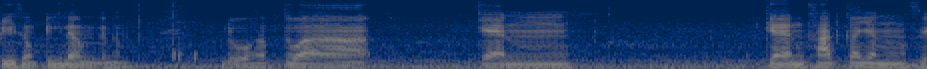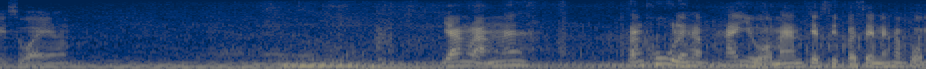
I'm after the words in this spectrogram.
ปีสองปีที่แล้วเหมือนกันครับ ดูครับตัวแกน แกนคัดก็ยังสวยๆครับ ยางหลังนะทั้งคู่เลยครับ ให้อยู่ประมาณเจ็ดสิบเปอร์เซ็นนะครับผม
